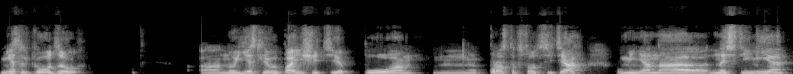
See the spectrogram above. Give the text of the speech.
несколько отзывов, а, но если вы поищете по, просто в соцсетях, у меня на, на стене,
